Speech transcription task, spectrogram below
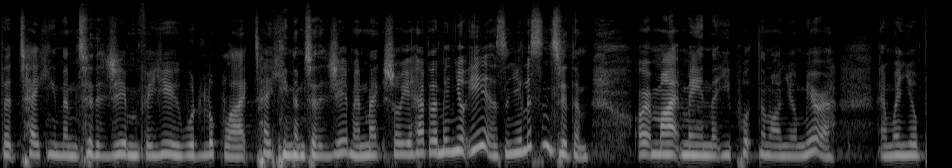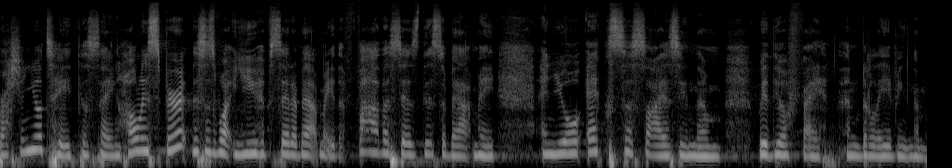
that taking them to the gym for you would look like taking them to the gym and make sure you have them in your ears and you listen to them. Or it might mean that you put them on your mirror and when you're brushing your teeth, you're saying, Holy Spirit, this is what you have said about me. The Father says this about me. And you're exercising them with your faith and believing them.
